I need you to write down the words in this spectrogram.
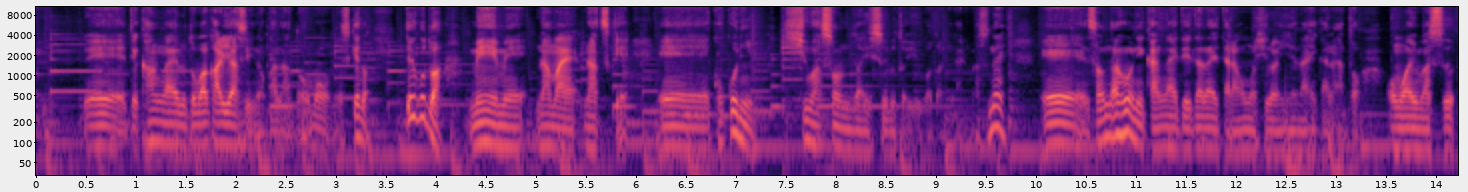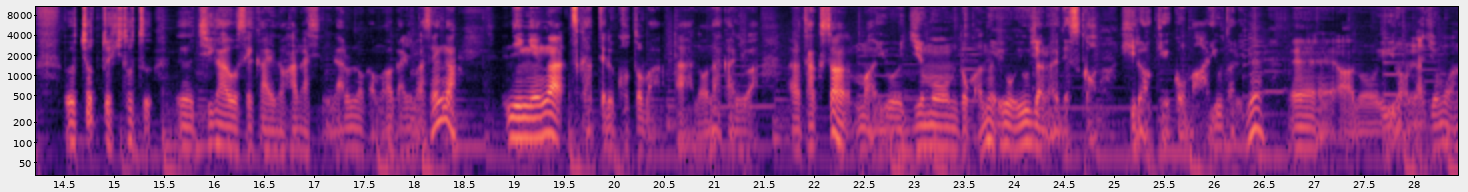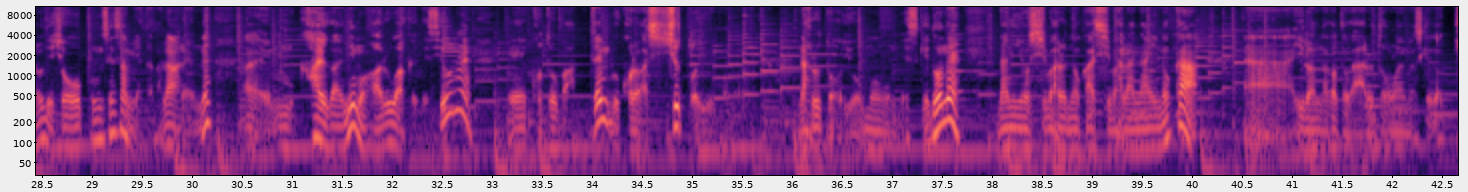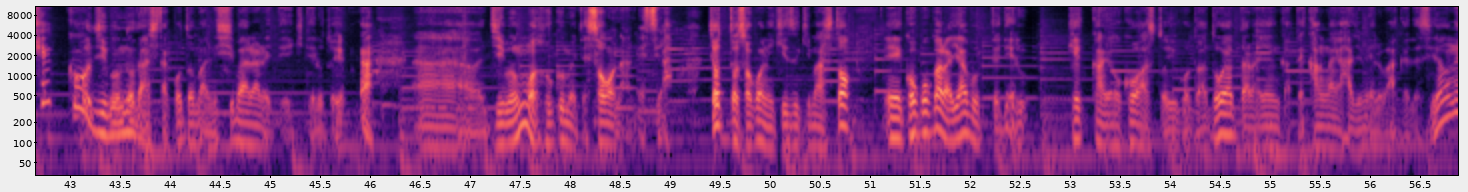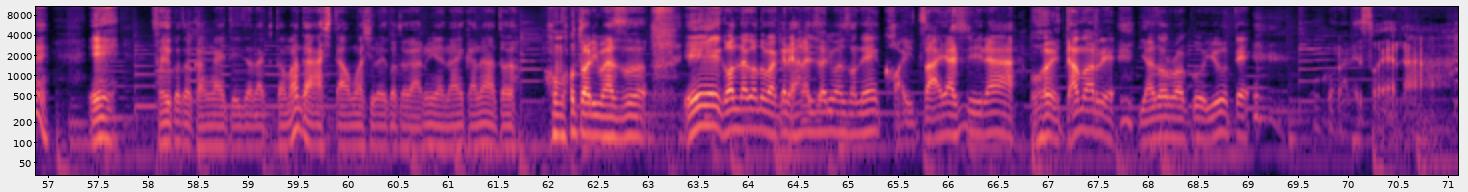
えー、って考えると分かりやすいのかなと思うんですけど、ということは、命名、名前、名付け、えー、ここに主は存在するということになりますね。えー、そんな風に考えていただいたら面白いんじゃないかなと思います。ちょっと一つ違う世界の話になるのかも分かりませんが、人間が使ってる言葉の中には、たくさん、まあ、いろいろ呪文とかね、よう言うじゃないですか。開けこば言うたりね。えー、あの、いろんな呪文あるでしょ。オープンセサミやったかな、あれね。海外にもあるわけですよね。えー、言葉。全部これは主というものなると思うんですけどね。何を縛るのか縛らないのか、あいろんなことがあると思いますけど、結構自分の出した言葉に縛られて生きてるというか、あ自分も含めてそうなんですよ。ちょっとそこに気づきますと、えー、ここから破って出る。結界を壊すということはどうやったらええんかって考え始めるわけですよね。ええ、そういうことを考えていただくと、まだ明日面白いことがあるんやないかなと思っております。ええ、こんなことばっかり話しておりますとね、こいつ怪しいな。おい、黙れ、宿ろく言うて。怒られそうやな。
